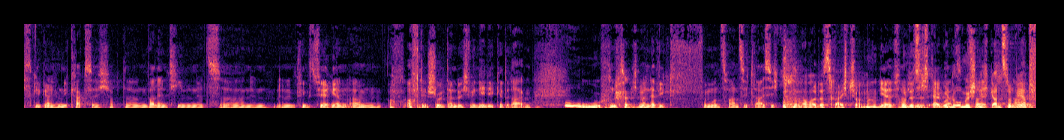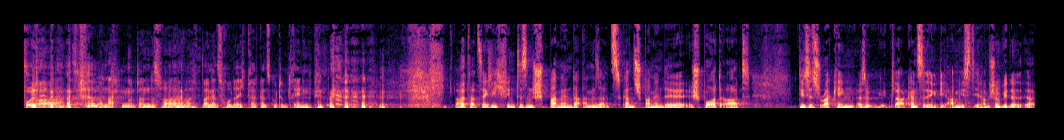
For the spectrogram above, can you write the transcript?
Es geht gar nicht um die Kraxe. Ich habe den Valentin jetzt äh, in, den, in, den, Pfingstferien ähm, auf den Schultern durch Venedig getragen. Uh. Und ich meine, der wiegt 25, 30 Kilo. Aber das reicht schon, ne? Ja, und es ist ergonomisch nicht ganz so Nein, wertvoll. Das war, das war der Nacken und dann, das war, ja. ich war ganz froh, dass ich gerade ganz gut im Training bin. Aber tatsächlich, ich finde das ein spannender Ansatz, ganz spannende Sportart. Dieses Rucking, also klar kannst du denken, die Amis, die haben schon wieder,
